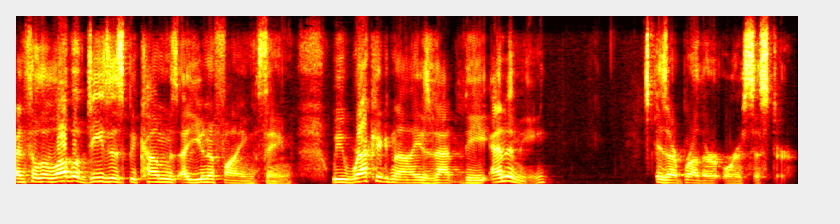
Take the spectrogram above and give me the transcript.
And so the love of Jesus becomes a unifying thing. We recognize that the enemy is our brother or a sister.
